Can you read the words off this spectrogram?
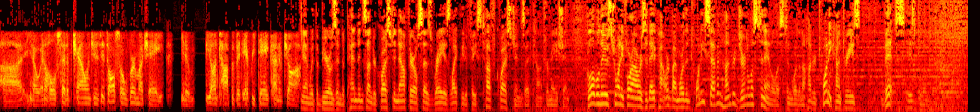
Uh, and a whole set of challenges. It's also very much a, you know, be on top of it every day kind of job. And with the Bureau's independence under question now, Farrell says Wray is likely to face tough questions at confirmation. Global news 24 hours a day powered by more than 2,700 journalists and analysts in more than 120 countries. This is Bloomberg.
